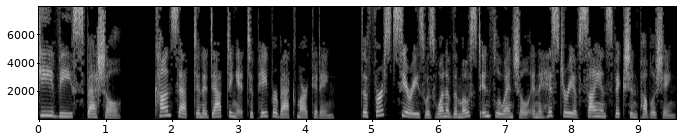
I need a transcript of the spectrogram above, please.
TV special concept and adapting it to paperback marketing. The first series was one of the most influential in the history of science fiction publishing.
